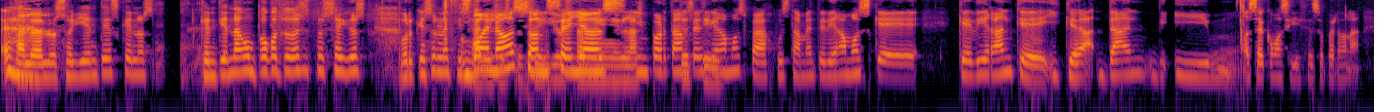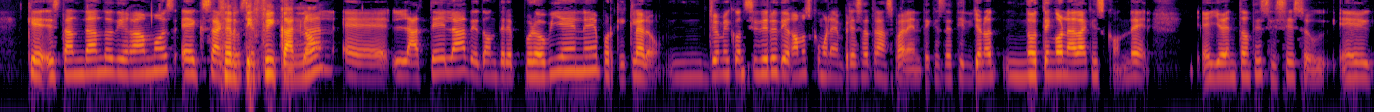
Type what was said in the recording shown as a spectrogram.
Para los oyentes que nos que entiendan un poco todos estos sellos, ¿por qué son necesarios? Bueno, son sellos, importantes, digamos, para justamente, digamos, que, que digan que y que dan y o sea cómo se dice eso perdona que están dando, digamos, exacto, certifican, ¿no? Eh, la tela de dónde proviene, porque claro, yo me considero, digamos, como una empresa transparente, que es decir, yo no, no tengo nada que esconder. Eh, yo entonces es eso, eh,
